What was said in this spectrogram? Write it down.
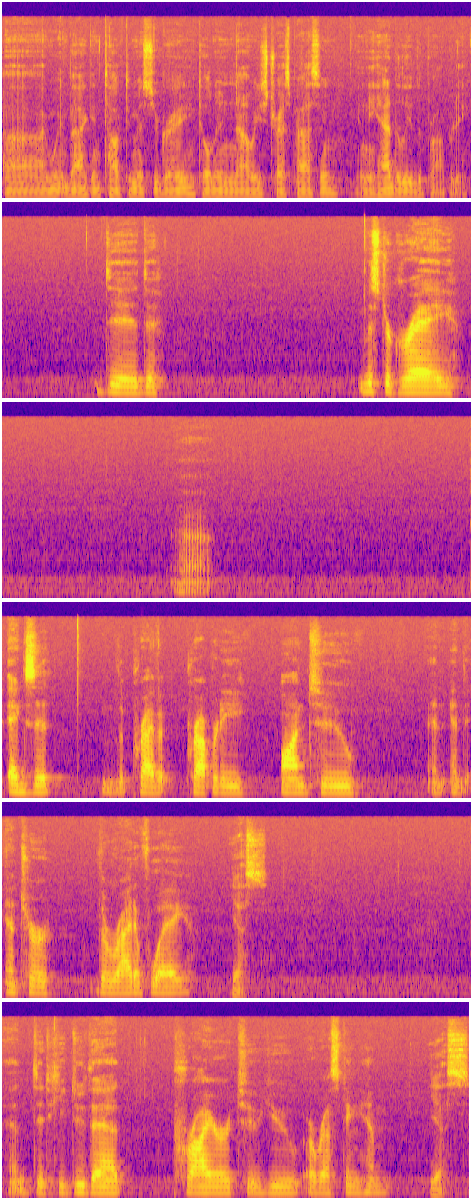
Uh, I went back and talked to Mr. Gray and told him now he's trespassing and he had to leave the property. Did Mr. Gray exit the private property onto and, and enter the right of way? Yes. And did he do that prior to you arresting him? Yes.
